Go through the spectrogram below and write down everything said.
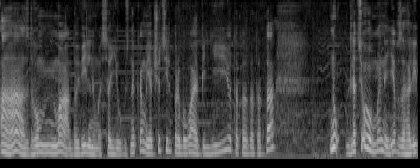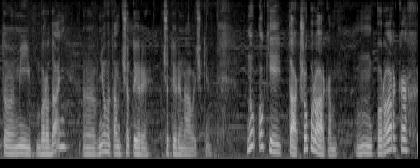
а, з двома довільними союзниками. Якщо ціль перебуває під дією, та-та-та-та-та. Ну, для цього в мене є взагалі-то мій бородань. Е, в нього там 4, 4 навички. Ну, окей, так, що по раркам? По рарках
